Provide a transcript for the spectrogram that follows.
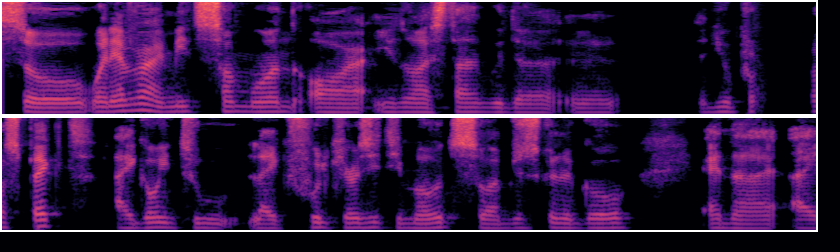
so whenever i meet someone or you know i start with a, a, a new prospect i go into like full curiosity mode. So i'm just gonna go and i i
